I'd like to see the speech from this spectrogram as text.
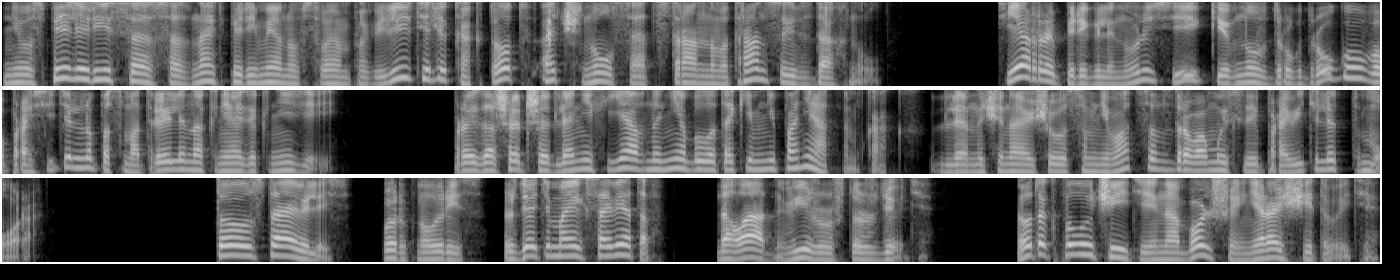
Не успели рисы осознать перемену в своем повелителе, как тот очнулся от странного транса и вздохнул. Сьерры переглянулись и, кивнув друг другу, вопросительно посмотрели на князя князей. Произошедшее для них явно не было таким непонятным, как для начинающего сомневаться в здравомыслии правителя Тмора. «То уставились», — фыркнул Рис. «Ждете моих советов?» «Да ладно, вижу, что ждете». «Ну так получите, и на большее не рассчитывайте.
